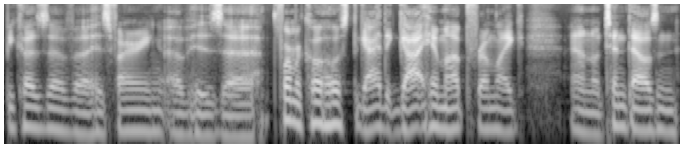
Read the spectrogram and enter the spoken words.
because of uh, his firing of his uh, former co-host, the guy that got him up from like I don't know ten thousand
